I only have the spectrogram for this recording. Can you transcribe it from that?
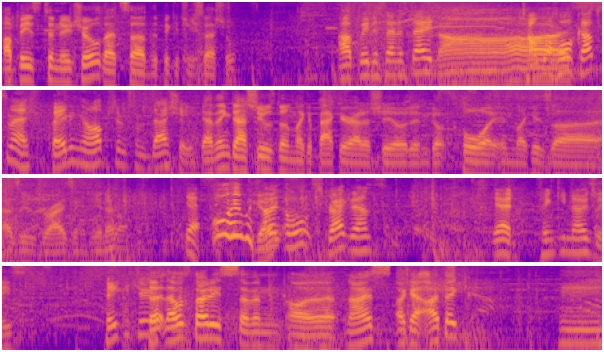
Up B's to neutral. That's uh, the Pikachu special. Up B to center stage. Nice. Tomahawk up smash, baiting an option from Dashie. Yeah, I think Dashie was doing like a back air out of shield and got caught in like his uh as he was rising. You know. Yeah. Oh, here we go. Oh, oh, drag downs. Yeah, Pinky knows these. Pikachu. Th- that was 37. Uh, nice. Okay, I think. Hmm,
